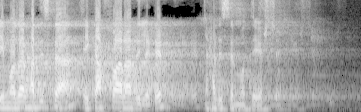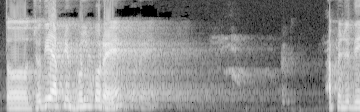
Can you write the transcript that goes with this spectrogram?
এই মজার হাদিসটা এই কাফারা রিলেটেড হাদিসের মধ্যে এসছে। তো যদি আপনি ভুল করে, আপনি যদি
